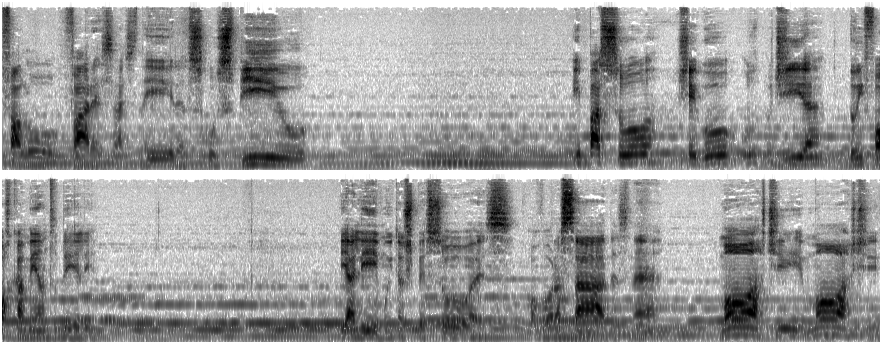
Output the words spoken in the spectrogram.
falou várias asneiras, cuspiu. E passou, chegou o, o dia do enforcamento dele. E ali muitas pessoas alvoroçadas, né? Morte, morte.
